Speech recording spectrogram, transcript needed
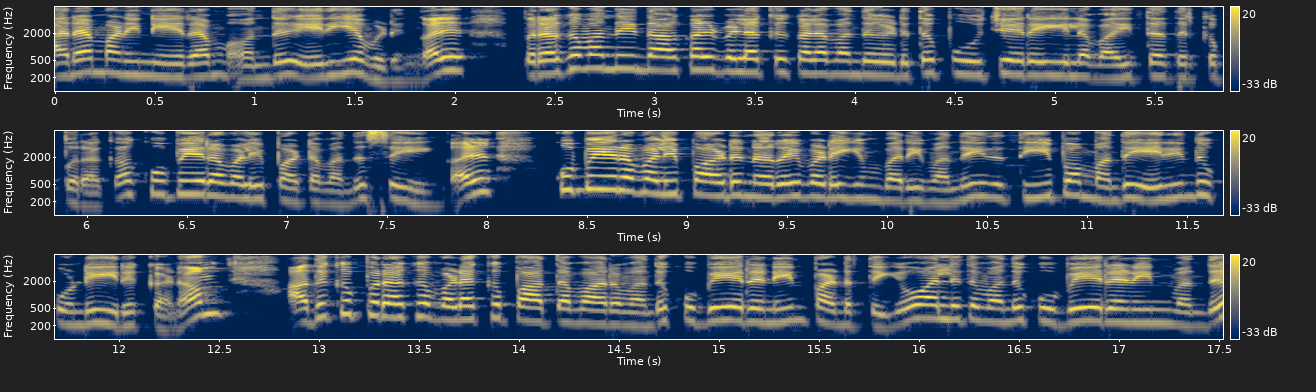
அரை மணி நேரம் வந்து எரிய விடுங்கள். பிறகு வந்து இந்த அகல் விளக்குகளை வந்து எடுத்து பூச்சேரையில் வைத்ததற்கு பிறகு குபேர வழிபாட்டை வந்து செய்யுங்கள். குபேர வழிபாடு நிறைவடையும் வரை வந்து இந்த தீபம் வந்து எரிந்து கொண்டே இருக்கணும். அதுக்கு பிறகு வடக்கு பார்த்தவாறு வந்து குபேரனின் படத்தையோ அல்லது வந்து குபேரனின் வந்து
